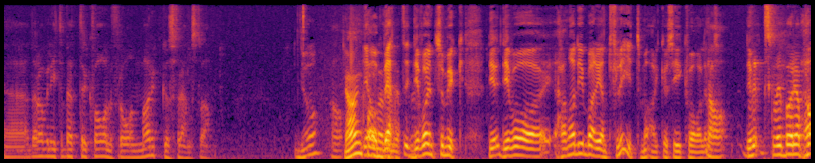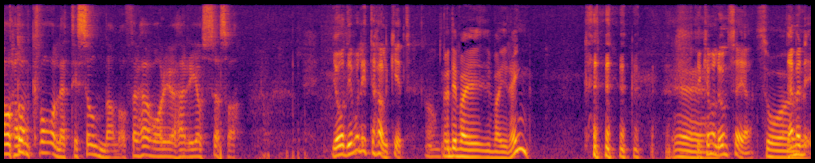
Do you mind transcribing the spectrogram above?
eh, där har vi lite bättre kval från Marcus främst va? Ja. Ja. Han Ja, rätt. det var inte så mycket. Det, det var, han hade ju bara rent flyt, Marcus, i kvalet. ja. Det, Ska vi börja Han- prata han- om kvalet till söndagen då? För här var det ju herrejösses va? ja, det var lite halkigt. Ja. Det var ju, det var ju regn. Det kan man lugnt säga. Så Nej, men det,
